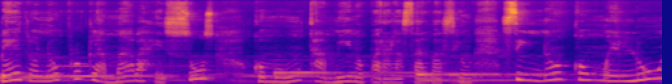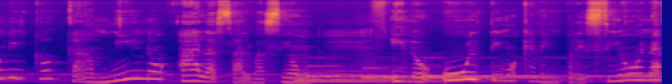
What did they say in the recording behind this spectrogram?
Pedro no proclamaba a Jesús como un camino para la salvación, sino como el único camino a la salvación. Y lo último que me impresiona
